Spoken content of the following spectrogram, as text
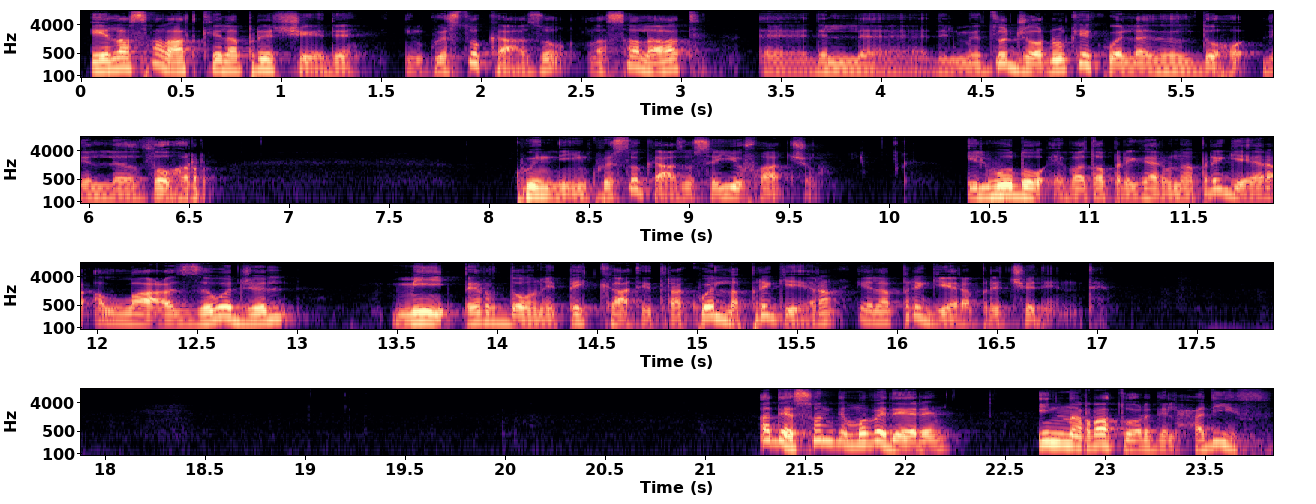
e la salat che la precede, in questo caso la salat eh, del, del, mezzogiorno che è quella del, do, del Zohr. Quindi in questo caso se io faccio il wudu e vado a pregare una preghiera, Allah Azza wa Jal mi perdona i peccati tra quella preghiera e la preghiera precedente. Adesso andiamo a vedere il narratore del hadith,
